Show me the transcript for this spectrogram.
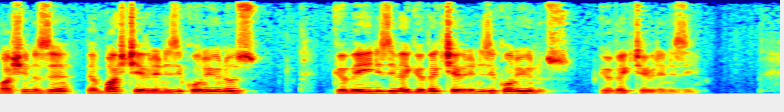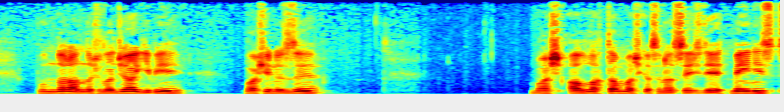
başınızı ve baş çevrenizi koruyunuz, göbeğinizi ve göbek çevrenizi koruyunuz. Göbek çevrenizi. Bundan anlaşılacağı gibi başınızı baş, Allah'tan başkasına secde etmeyiniz,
